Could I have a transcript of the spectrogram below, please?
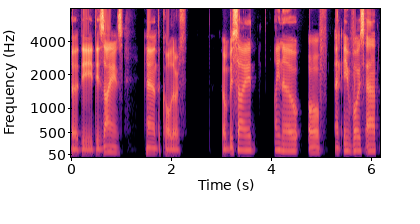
uh, the designs and the colors. So beside, I know of an invoice app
